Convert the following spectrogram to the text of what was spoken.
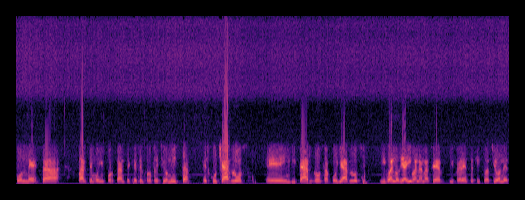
con esta parte muy importante que es el profesionista, escucharlos, eh, invitarlos, apoyarlos y bueno, de ahí van a nacer diferentes situaciones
